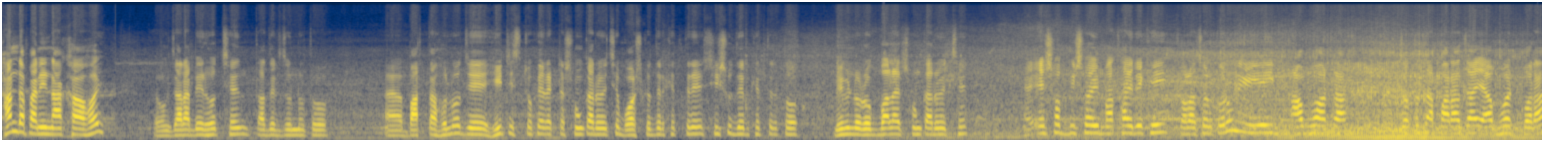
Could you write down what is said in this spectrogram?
ঠান্ডা পানি না খাওয়া হয়। এবং যারা বের হচ্ছেন তাদের জন্য তো বার্তা হলো যে হিট স্ট্রোকের একটা শঙ্কা রয়েছে বয়স্কদের ক্ষেত্রে শিশুদের ক্ষেত্রে তো বিভিন্ন রোগবালাইয়ের শঙ্কা রয়েছে। এসব বিষয় মাথায় রেখেই চলাচল করুন। এই আবহাওয়াটা যতটা পারা যায় অ্যাভয়েড করা।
